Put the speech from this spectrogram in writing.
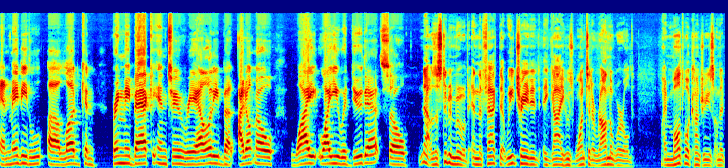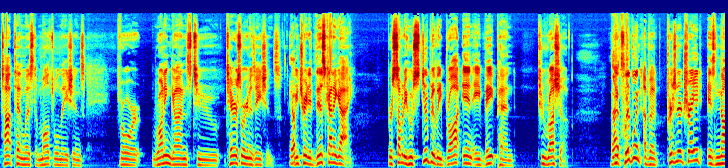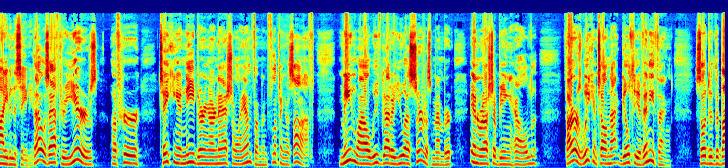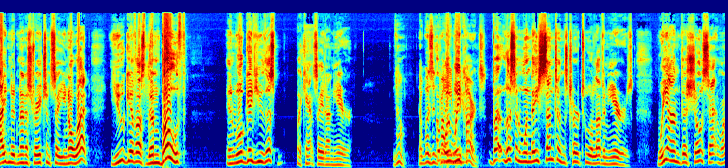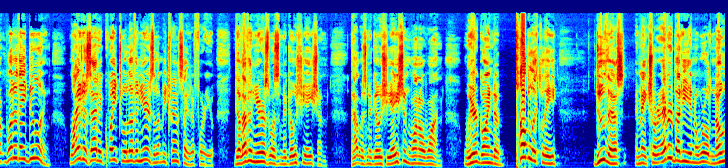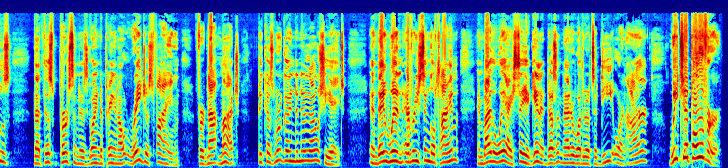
and maybe uh, Lud can bring me back into reality, but I don't know why why you would do that. So no, it was a stupid move, and the fact that we traded a guy who's wanted around the world by multiple countries on their top ten list of multiple nations for running guns to terrorist organizations. Yep. We traded this kind of guy for somebody who stupidly brought in a vape pen to Russia. That's, the equivalent of a prisoner trade is not even the same here. That was after years of her taking a knee during our national anthem and flipping us off. Meanwhile, we've got a U.S. service member in Russia being held, far as we can tell, not guilty of anything. So, did the Biden administration say, you know what? You give us them both, and we'll give you this? I can't say it on the air. No, that wasn't uh, probably uh, we, the cards. But listen, when they sentenced her to 11 years, we on this show sat and went, what are they doing? Why does that equate to 11 years? And let me translate it for you. The 11 years was negotiation. That was negotiation 101. We're going to publicly do this and make sure everybody in the world knows that this person is going to pay an outrageous fine for not much because we're going to negotiate. And they win every single time. And by the way, I say again, it doesn't matter whether it's a D or an R, we tip over.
